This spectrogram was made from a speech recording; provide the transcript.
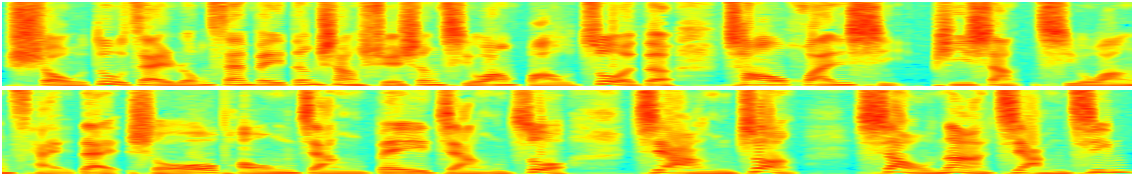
首度在荣三杯登上学生棋王宝座的，超欢喜！披上棋王彩带，手捧奖杯、奖座、奖状、笑纳奖金。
